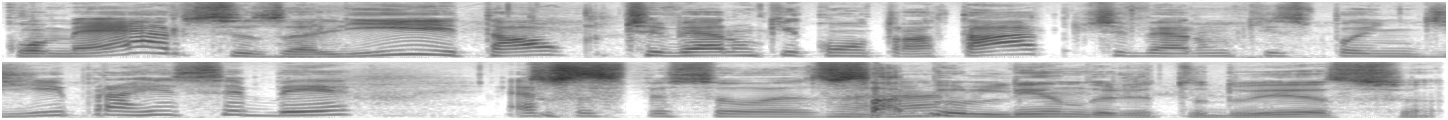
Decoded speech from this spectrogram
comércios ali e tal, tiveram que contratar, tiveram que expandir para receber essas pessoas. Né? Sabe o lindo de tudo isso?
